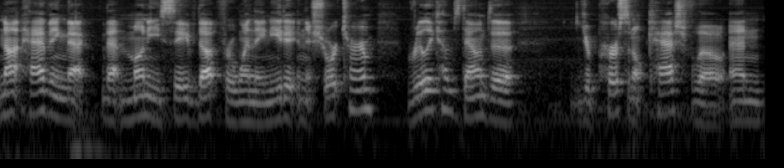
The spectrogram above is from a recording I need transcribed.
not having that that money saved up for when they need it in the short term really comes down to your personal cash flow, and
